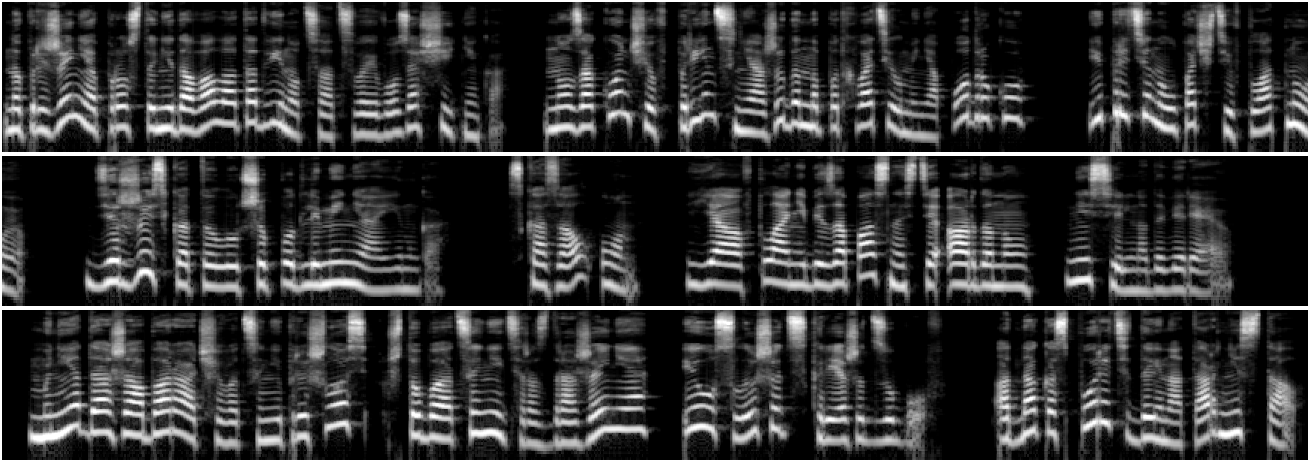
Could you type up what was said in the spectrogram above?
Напряжение просто не давало отодвинуться от своего защитника. Но закончив, принц неожиданно подхватил меня под руку и притянул почти вплотную – «Держись-ка ты лучше подле меня, Инга», — сказал он. «Я в плане безопасности Ардану не сильно доверяю». Мне даже оборачиваться не пришлось, чтобы оценить раздражение и услышать скрежет зубов. Однако спорить Дейнатар не стал.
